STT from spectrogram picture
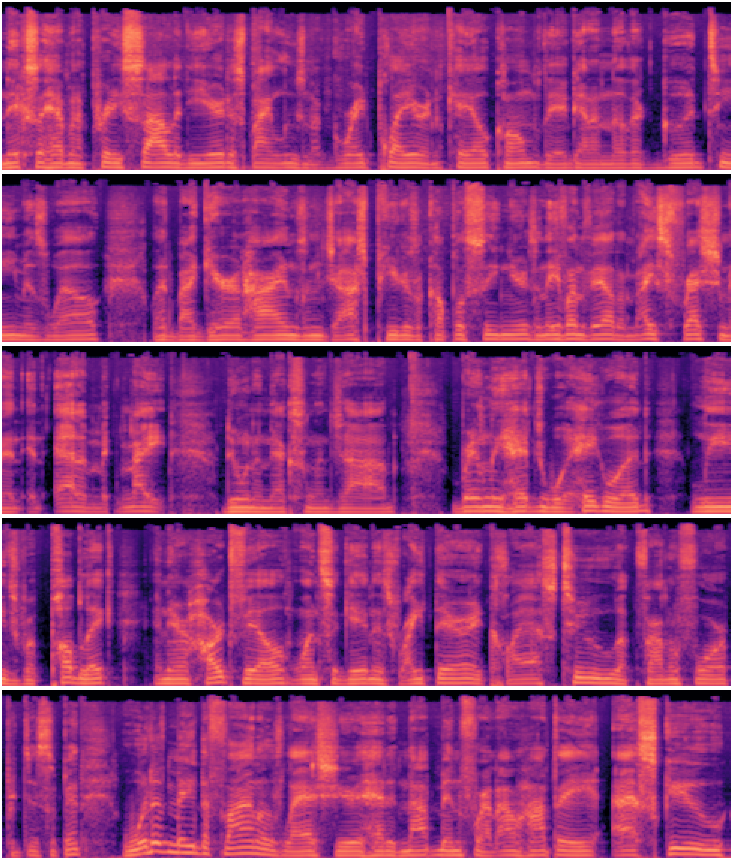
Nixa are having a pretty solid year despite losing a great player in Kale Combs. They've got another good team as well, led by Garrett Himes and Josh Peters, a couple of seniors, and they've unveiled a nice freshman in Adam McKnight doing an excellent job. Brindley Haywood leads Republic, and their Hartville, once again, is right there at Class 2, a Final Four participant. Would have made the finals last year had it not been for an Alhante Askew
